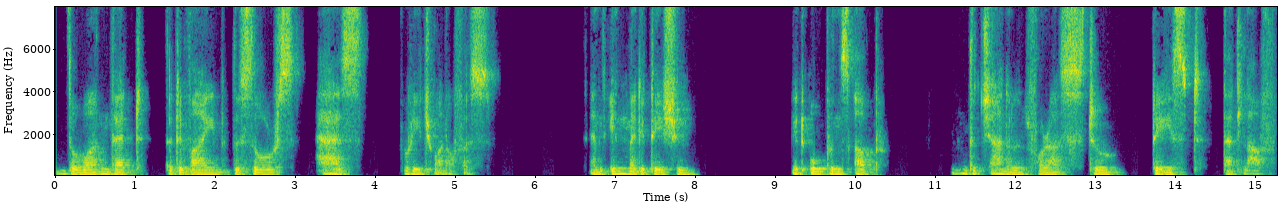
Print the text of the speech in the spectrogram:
the one that the divine, the source has for each one of us. And in meditation, it opens up the channel for us to taste that love.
